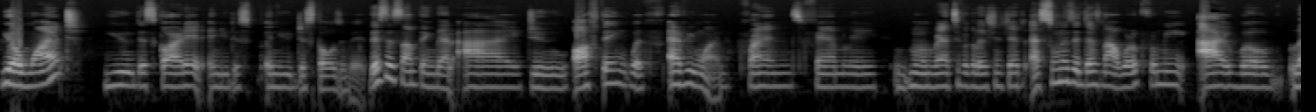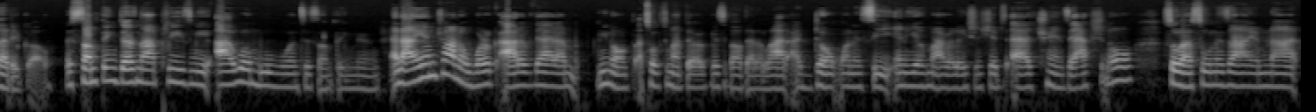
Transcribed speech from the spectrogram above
your want, you discard it and you dis- and you dispose of it. This is something that I do often with everyone, friends, family, romantic relationships. As soon as it does not work for me, I will let it go. If something does not please me, I will move on to something new. And I am trying to work out of that. I'm, you know, I talk to my therapist about that a lot. I don't want to see any of my relationships as transactional. So as soon as I am not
